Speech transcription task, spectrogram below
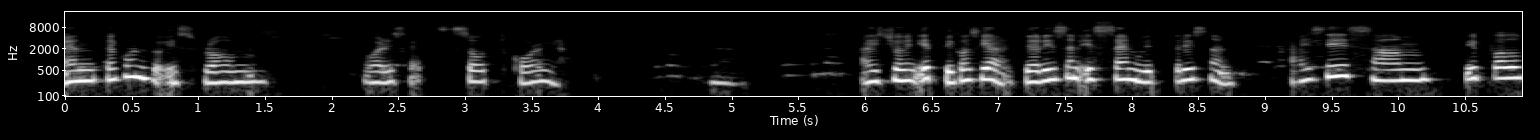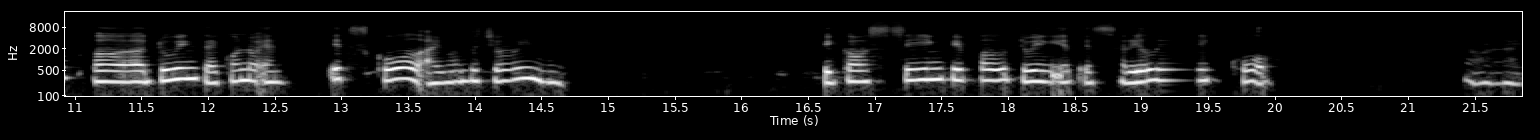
And taekwondo is from where is that? South Korea. Yeah. I join it because yeah, the reason is same with reason. I see some people uh, doing taekwondo and it's cool. I want to join it because seeing people doing it is really cool. All right,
